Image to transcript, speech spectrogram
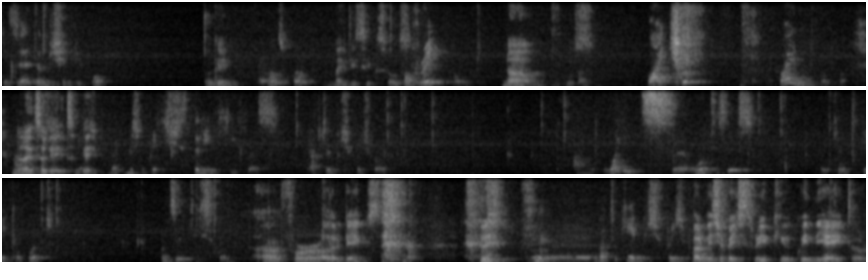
is it? And bishop d4. Okay. I was wrong. 96 also. For free? Oh, No, it was, Why? Why didn't for no, it's okay, it's okay. But bishop h3 he has. after bishop h5. Uh, what it's uh, what is this? I can click a on the Discord. Uh, for other games. But okay, bishop h5. but bishop h3, q- queen d8, or,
